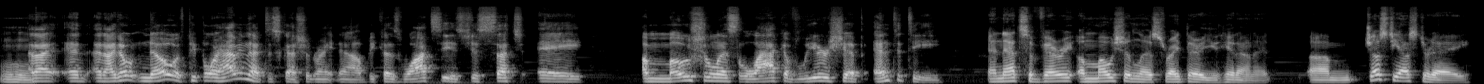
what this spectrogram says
Mhm. And I and and I don't know if people are having that discussion right now because WotC is just such a emotionless lack of leadership entity. And that's a very emotionless right there you hit on it um, just yesterday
